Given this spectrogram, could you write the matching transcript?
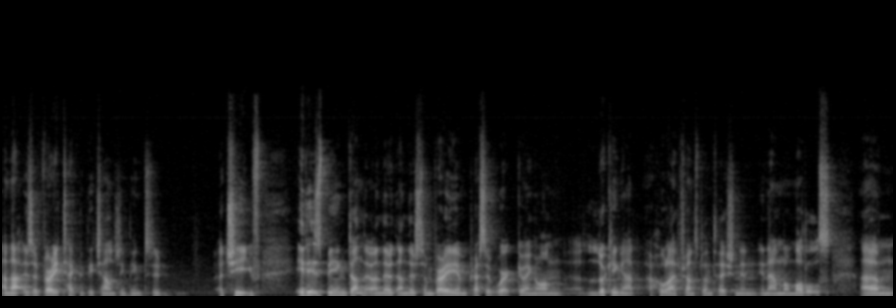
And that is a very technically challenging thing to achieve. It is being done though, and, there, and there's some very impressive work going on uh, looking at a whole eye transplantation in, in animal models. Um,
